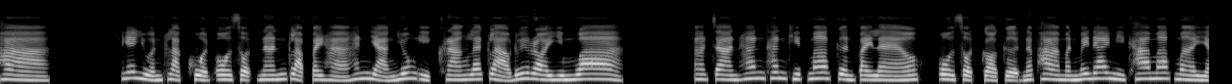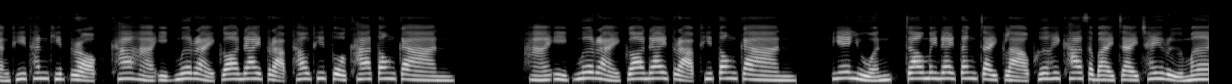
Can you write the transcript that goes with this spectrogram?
ภาเย่หยวนผลักขวดโอสถนั้นกลับไปหาฮั่นหยางย่งอีกครั้งและกล่าวด้วยรอยยิ้มว่า อาจารย์ฮั่นท่านคิดมากเกินไปแล้ว โอสถก่อเกิดนภามันไม่ได้มีค่ามากมายอย่างที่ท่านคิดหรอกข้าหาอีกเมื่อไหร่ก็ได้ตราบเท่าที่ตัวข้าต้องการ หาอีกเมื่อไหร่ก็ได้ตราบที่ต้องการ เย่หยวน เจ้าไม่ได้ตั้งใจกล่าวเพื่อให้ข้าสบายใจใช่หรือไม่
